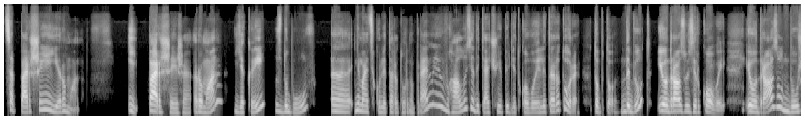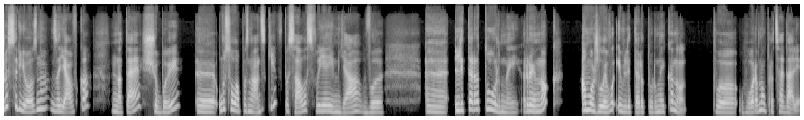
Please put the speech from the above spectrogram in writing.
це перший її роман. І перший же роман, який здобув е, німецьку літературну премію в галузі дитячої підліткової літератури. Тобто дебют і одразу зірковий, і одразу дуже серйозна заявка на те, щоби е, Урсула Познанський вписала своє ім'я в е, літературний ринок, а можливо, і в літературний канон. Поговоримо про це далі.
